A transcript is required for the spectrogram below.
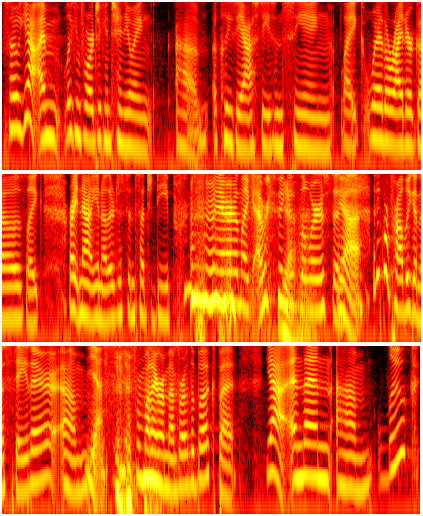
so, yeah, I'm looking forward to continuing um, Ecclesiastes and seeing like where the writer goes. Like right now, you know, they're just in such deep despair and like everything Yeah. is the worst. And Yeah. I think we're probably gonna stay there. Um, Yes. from what I remember of the book. But yeah, and then um, Luke,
